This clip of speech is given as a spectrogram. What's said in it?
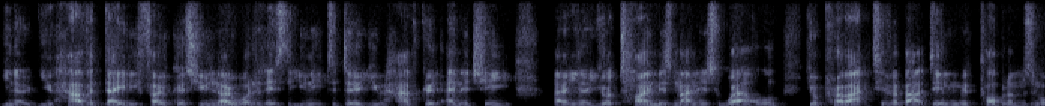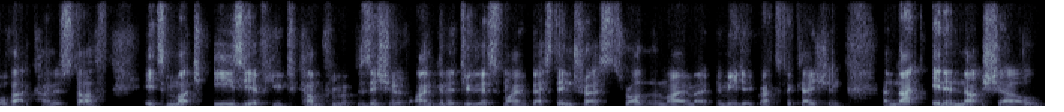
you know you have a daily focus you know what it is that you need to do you have good energy uh, you know your time is managed well you're proactive about dealing with problems and all that kind of stuff it's much easier for you to come from a position of i'm going to do this for my best interests rather than my immediate gratification. And that in a nutshell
